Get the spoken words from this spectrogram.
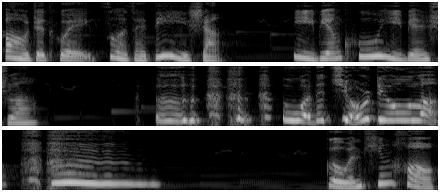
抱着腿坐在地上，一边哭一边说：“呃，我的球丢了。”葛文听后，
